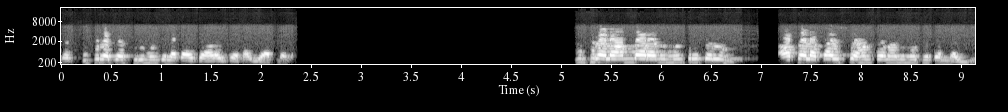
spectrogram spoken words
तर दुसऱ्याच्या श्रीमंतीला काय जाळायचं नाही आपल्याला. दुसऱ्याला आमदार आणि मंत्री करून आपल्याला काही शहाणपण आणि मोठेपण नाहीये.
